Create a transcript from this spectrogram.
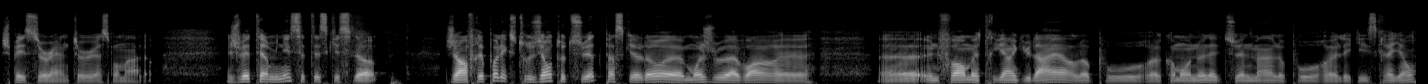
Je pèse sur Enter à ce moment-là. Je vais terminer cette esquisse-là. J'en ferai pas l'extrusion tout de suite parce que là, euh, moi, je veux avoir euh, euh, une forme triangulaire là, pour, comme on a habituellement là, pour l'aiguise crayon.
